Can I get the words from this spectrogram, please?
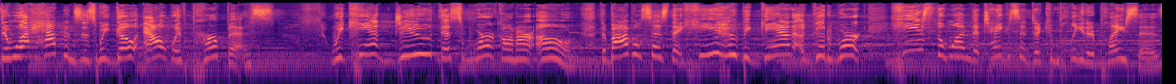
then what happens is we go out with purpose we can't do this work on our own. The Bible says that he who began a good work, he's the one that takes it to completed places.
